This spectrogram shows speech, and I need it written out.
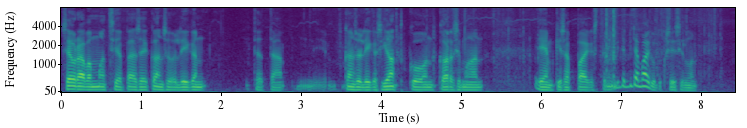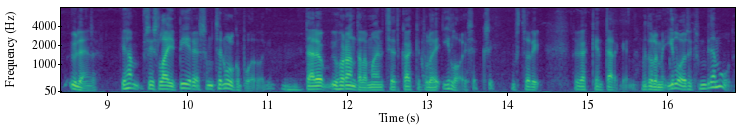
seuraavan matsia pääsee kansainliigan tätä, kansainliigas jatkoon karsimaan EM-kisapaikasta, niin mitä, mitä vaikutuksia silloin yleensä? Ihan siis lajipiireissä, mutta sen ulkopuolellakin. Mm. Täällä Juho Rantala mainitsi, että kaikki tulee iloiseksi. Minusta se oli, se oli kaikkein tärkeintä. Me tulemme iloiseksi, mitä muuta?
